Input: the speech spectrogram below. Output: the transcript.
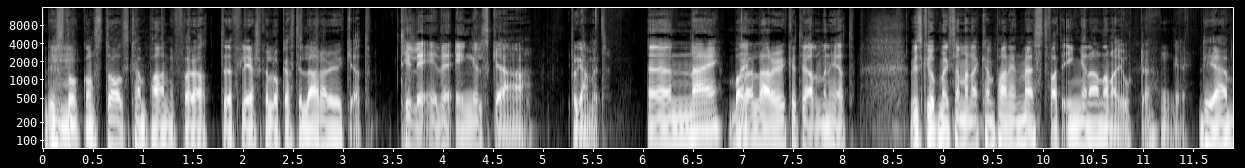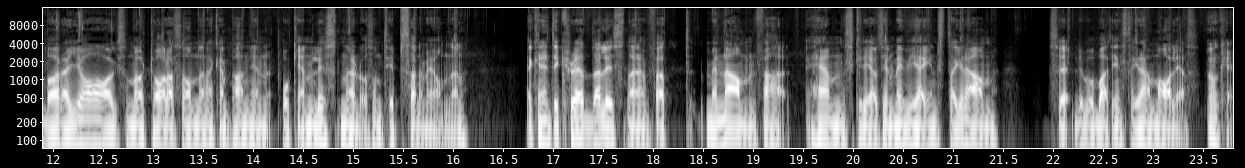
Det är Mm. Stockholms stads kampanj för att fler ska lockas till läraryrket. Till det engelska programmet? Eh, nej, bara Nej. läraryrket i allmänhet. Vi ska uppmärksamma den här kampanjen mest för att ingen annan har gjort det. Okej. Det är bara jag som har hört talas om den här kampanjen och en lyssnare då som tipsade mig om den. Jag kan inte credda lyssnaren för att, med namn, för hen skrev till mig via Instagram. Så det var bara ett Instagram-alias. Okej.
